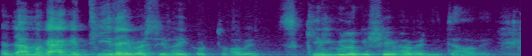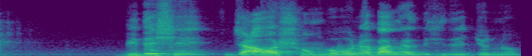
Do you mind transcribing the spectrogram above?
কাজে আমাকে আগে থেকে ডাইভার্সিফাই করতে হবে স্কিলগুলোকে সেইভাবে নিতে হবে। বিদেশে যাওয়ার সম্ভাবনা বাংলাদেশিদের জন্য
